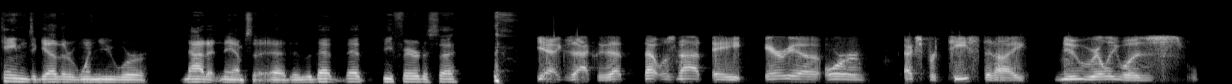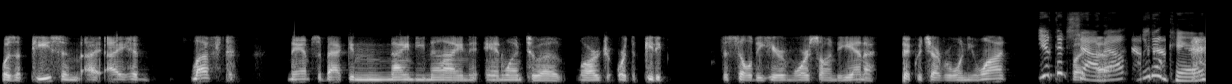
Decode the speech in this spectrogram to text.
came together when you were not at NAMSA, Ed. Would that that be fair to say? Yeah, exactly. That that was not a area or expertise that I knew really was was a piece, and I, I had left NAMSA back in '99 and went to a large orthopedic facility here in Warsaw, Indiana. Pick whichever one you want. You can But, shout uh, out. We don't care.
